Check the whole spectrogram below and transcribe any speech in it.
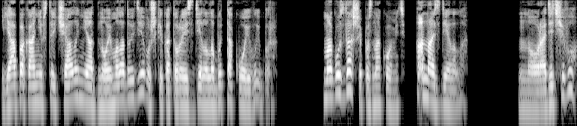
«Я пока не встречала ни одной молодой девушки, которая сделала бы такой выбор. Могу с Дашей познакомить, она сделала. Но ради чего?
